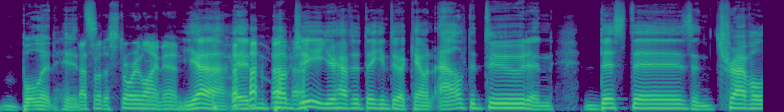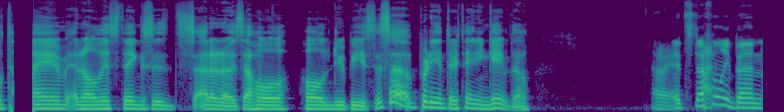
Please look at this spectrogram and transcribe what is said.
bullet hits. That's where the storyline ends. Yeah, in PUBG, you have to take into account altitude and distance and travel time and all these things. It's I don't know. It's a whole whole new piece. It's a pretty entertaining game though. Oh, yeah. It's I- definitely been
